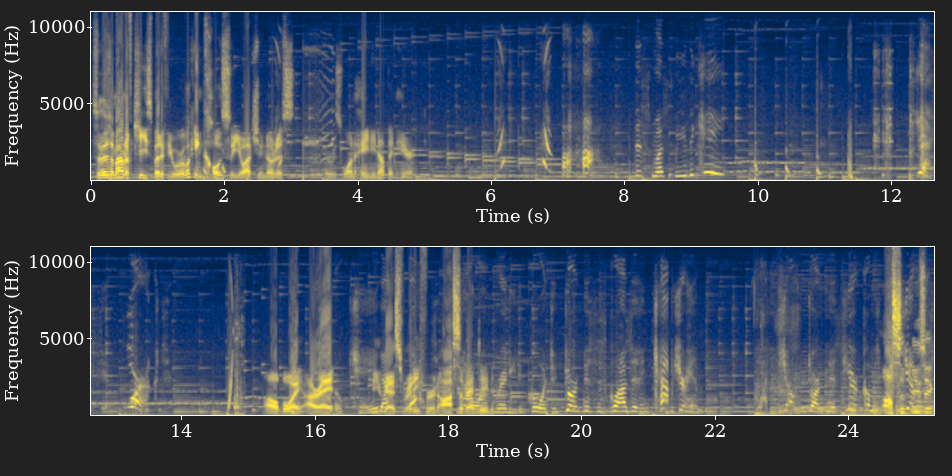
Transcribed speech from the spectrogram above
So there's a amount of keys, but if you were looking closely, you'll actually notice there was one hanging up in here. This must be the key. Yes, it worked. Oh boy, alright. Okay, You that's guys ready that. for an awesome now ending? I'm ready to go into Darkness's closet and capture him. Watch out, Darkness. Here comes Awesome music.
